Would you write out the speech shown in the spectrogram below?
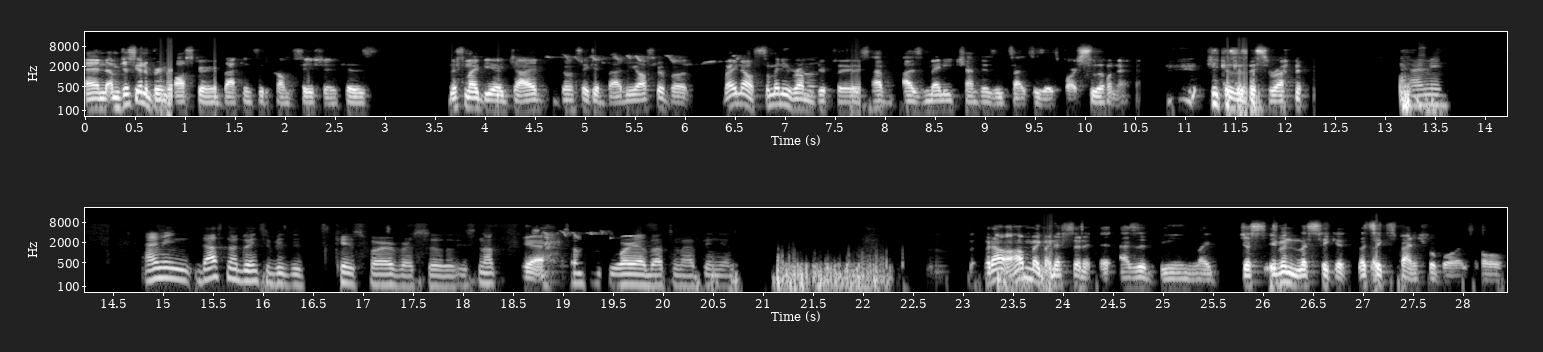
And I'm just going to bring Oscar back into the conversation because this might be a jibe. Don't take it badly, Oscar, but right now, so many Real uh-huh. Madrid players have as many Champions League titles as Barcelona because of this run. I mean, I mean that's not going to be the case forever, so it's not Yeah. something to worry about, in my opinion. But how, how magnificent has it been? Like, just even let's take it, let's take Spanish football as a whole.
